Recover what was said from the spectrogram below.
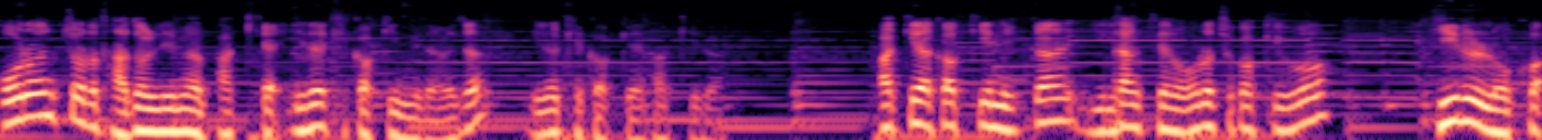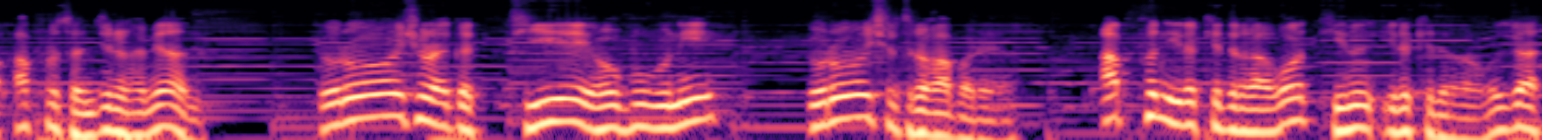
오른쪽으로 다 돌리면 바퀴가 이렇게 꺾입니다. 그죠? 이렇게 꺾여요 바퀴가. 바퀴가 꺾이니까 이 상태로 오른쪽 꺾이고 뒤를 놓고 앞으로 전진을 하면 요런 식으로 하니까 뒤에 요 부분이 요런 식으로 들어가 버려요 앞은 이렇게 들어가고 뒤는 이렇게 들어가고 그러니까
